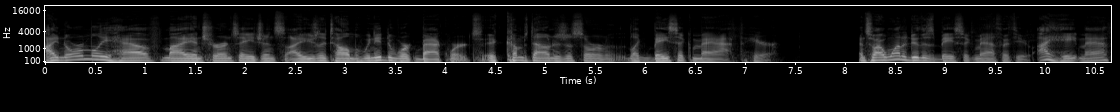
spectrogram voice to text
I normally have my insurance agents, I usually tell them we need to work backwards. It comes down to just sort of like basic math here. And so I want to do this basic math with you. I hate math.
